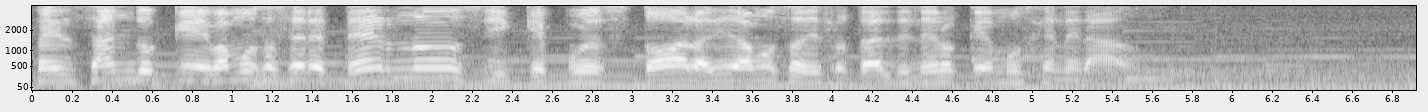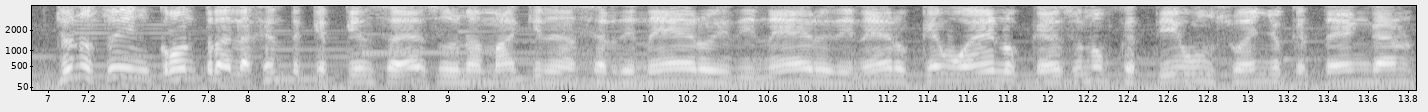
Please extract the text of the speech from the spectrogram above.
Pensando que vamos a ser eternos y que pues toda la vida vamos a disfrutar el dinero que hemos generado. Yo no estoy en contra de la gente que piensa eso, de una máquina de hacer dinero y dinero y dinero. Qué bueno que es un objetivo, un sueño que tengan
